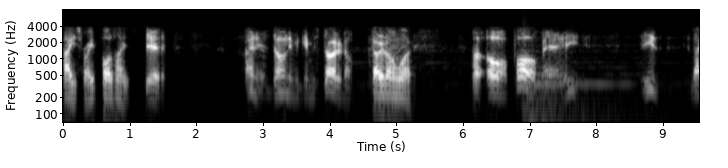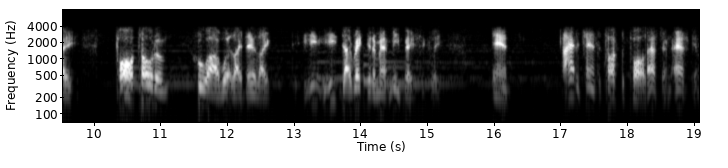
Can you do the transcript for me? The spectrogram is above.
Heiss, right? Paul Heiss. Yeah. I didn't, don't even get me started on. Started on what? Uh, oh, Paul, man. He, he's like, Paul told him who I was. Like they're like, he he directed him at me basically, and I had a chance to talk to Paul after and ask him,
